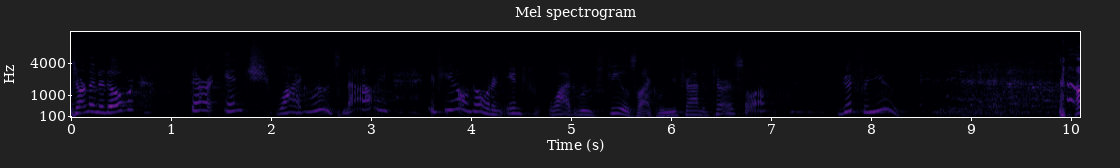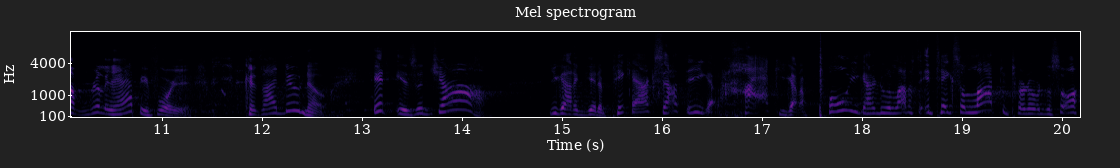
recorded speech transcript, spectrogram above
turning it over. There are inch wide roots. Now, if you don't know what an inch wide root feels like when you're trying to turn soil, good for you. I'm really happy for you because I do know it is a job. You got to get a pickaxe out there, you got to hack, you got to pull, you got to do a lot of stuff. It takes a lot to turn over the soil,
